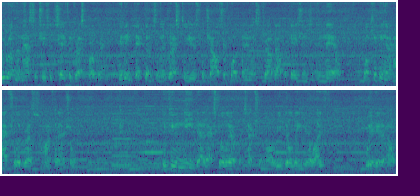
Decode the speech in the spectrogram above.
We run the Massachusetts Safe Address Program, giving victims an address to use for child support payments, job applications, and mail, while keeping their actual address confidential. If you need that extra layer of protection while rebuilding your life, we're here to help.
